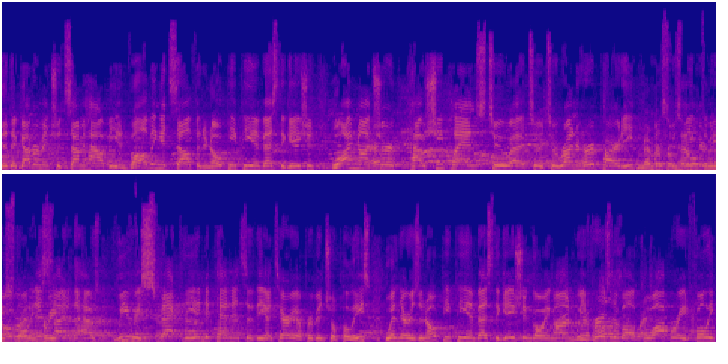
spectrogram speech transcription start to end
that the government should somehow be involving itself in an OPP investigation. Well, I'm not sure how she plans to uh, to, to run her party, Member Mr. from Speaker, Hamilton but East, over on this Creek. side of the House, we respect the independence of the Ontario Provincial Police. When there is an OPP investigation going on, we first of all cooperate fully,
